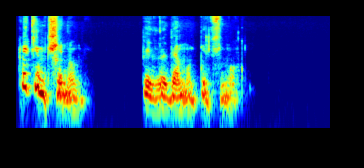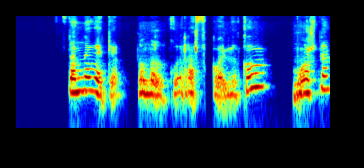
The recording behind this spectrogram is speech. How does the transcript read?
Таким чином підведемо підсумок. Встановити помилку Раскольникова можна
